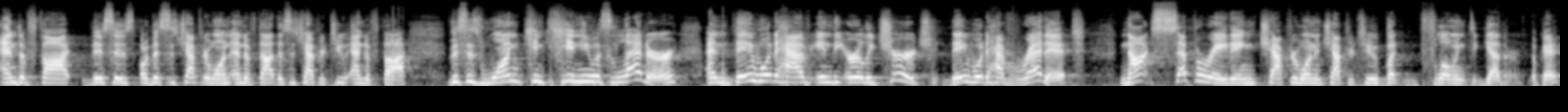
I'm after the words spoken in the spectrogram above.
end of thought. This is, or this is chapter one, end of thought. This is chapter two, end of thought. This is one continuous letter, and they would have, in the early church, they would have read it, not separating chapter one and chapter two, but flowing together, okay?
